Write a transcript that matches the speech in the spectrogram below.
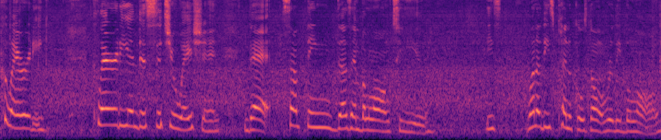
clarity. Clarity in this situation that something doesn't belong to you. These one of these pentacles don't really belong.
